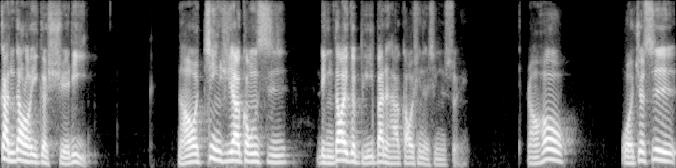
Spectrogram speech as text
干到了一个学历，然后进去一家公司。领到一个比一般人还要高薪的薪水，然后我就是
